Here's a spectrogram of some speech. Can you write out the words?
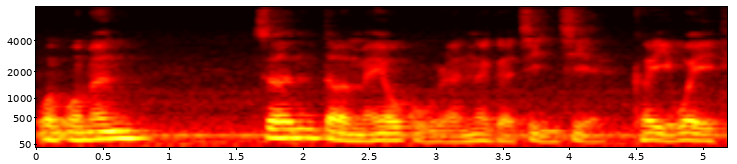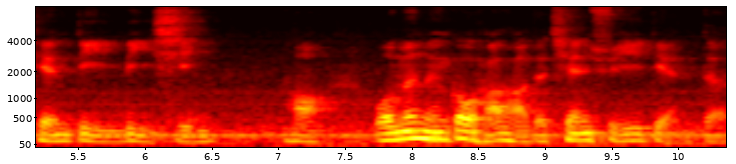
我我们真的没有古人那个境界，可以为天地立心。好，我们能够好好的谦虚一点的。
